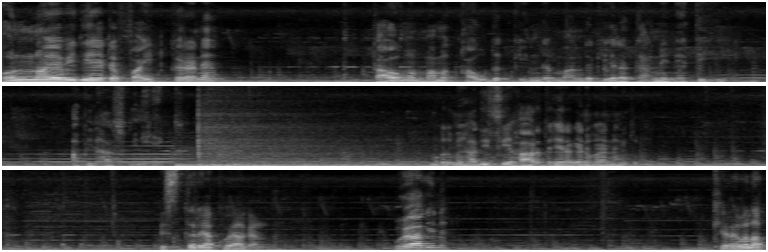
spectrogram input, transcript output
ඔන්න ඔය විදිහට ෆයිට් කරන තවම මම කවුද කින්ද මන්ද කියලා දන්නේ නැති අපිදහස් මිනිහෙක්. මොකද මේ හදිස්සිය හාරත හේර ගැන හොයන්න හිතුනේ? විස්තරයක් හොයාගන්න හොයාගෙන කෙරවලක්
